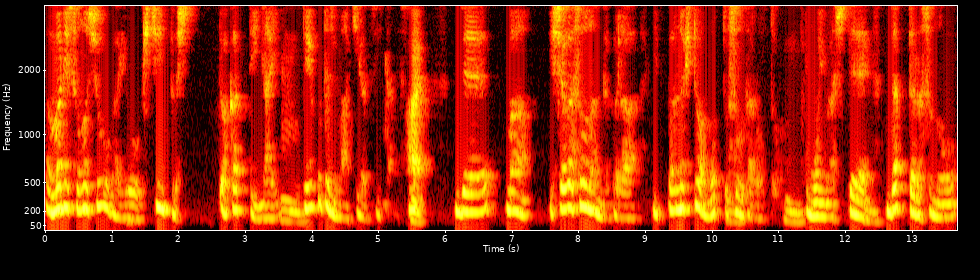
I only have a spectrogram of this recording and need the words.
まりその生涯をきちんと知分かっていないっていうことにまあ気がついたんですね。はい、で、まあ、医者がそうなんだから、一般の人はもっとそうだろうと思いまして、うん、だったらその、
